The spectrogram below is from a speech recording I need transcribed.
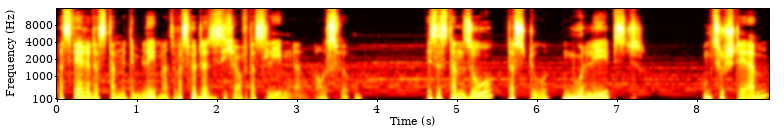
was wäre das dann mit dem Leben? Also was würde sich auf das Leben dann auswirken? Ist es dann so, dass du nur lebst, um zu sterben?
